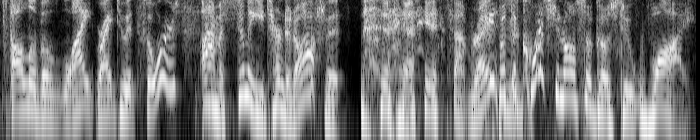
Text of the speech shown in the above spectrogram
follow the light right to its source. I'm assuming he turned it off. It, it's not right. But the question also goes to why?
